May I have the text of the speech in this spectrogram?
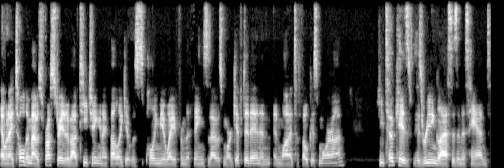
And when I told him I was frustrated about teaching and I felt like it was pulling me away from the things that I was more gifted in and, and wanted to focus more on, he took his, his reading glasses in his hand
